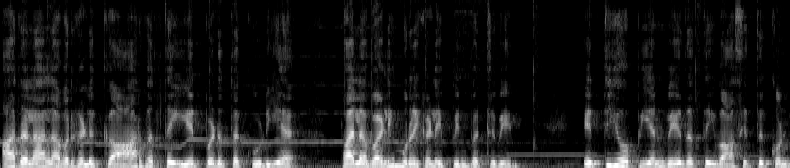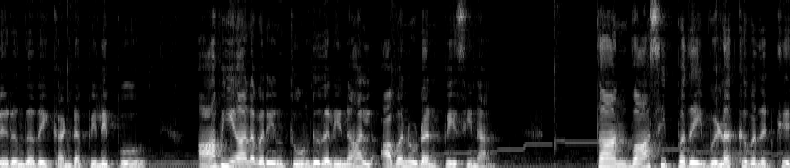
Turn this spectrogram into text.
ஆதலால் அவர்களுக்கு ஆர்வத்தை ஏற்படுத்தக்கூடிய பல வழிமுறைகளை பின்பற்றுவேன். எத்தியோப்பியன் வேதத்தை வாசித்துக் கொண்டிருந்ததை கண்ட பிலிப்பு ஆவியானவரின் தூண்டுதலினால் அவனுடன் பேசினான். தான் வாசிப்பதை விளக்குவதற்கு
